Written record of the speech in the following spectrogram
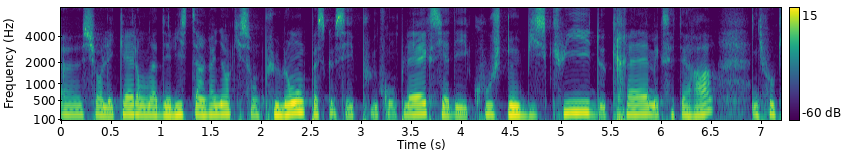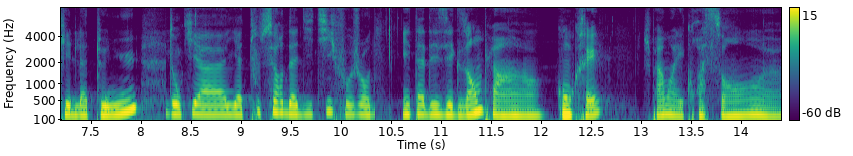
Euh, sur lesquels on a des listes d'ingrédients qui sont plus longues parce que c'est plus complexe. Il y a des couches de biscuits, de crème, etc. Il faut qu'il y ait de la tenue. Donc il y a, toutes sortes d'additifs aujourd'hui. Et tu as des exemples hein, concrets? Je sais pas moi, les croissants euh.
